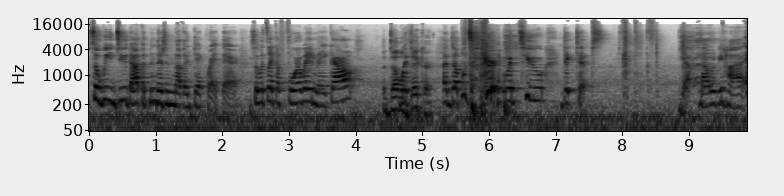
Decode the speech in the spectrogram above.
so we do that, but then there's another dick right there. So it's like a four way makeout, a double with- dicker. a double dicker with two dick tips. Yeah, that would be hot.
